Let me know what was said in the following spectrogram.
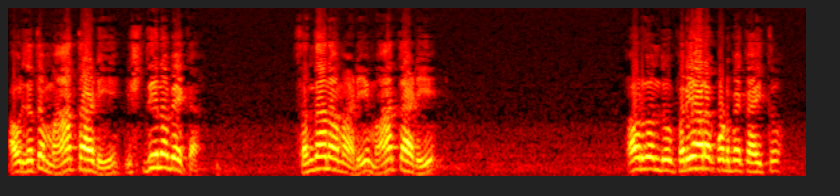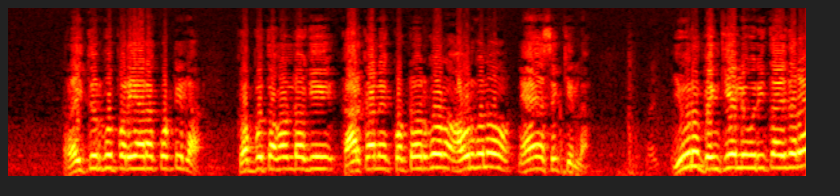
ಅವ್ರ ಜೊತೆ ಮಾತಾಡಿ, ಇಷ್ಟು ದಿನ ಬೇಕಾ? ಸಂಧಾನ ಮಾಡಿ, ಮಾತಾಡಿ ಅವ್ರಿಗೊಂದು ಪರಿಹಾರ ಕೊಡ್ಬೇಕಾಯ್ತು. ರೈತರಿಗೂ ಪರಿಹಾರ ಕೊಟ್ಟಿಲ್ಲ. ಕಬ್ಬು ತಗೊಂಡೋಗಿ ಕಾರ್ಖಾನೆ ಕೊಟ್ಟವ್ರಿಗೂ ಅವ್ರಿಗೂ ನ್ಯಾಯ ಸಿಕ್ಕಿಲ್ಲ. ಇವರು ಬೆಂಕಿಯಲ್ಲಿ ಉರಿತಾ ಇದ್ದಾರೆ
